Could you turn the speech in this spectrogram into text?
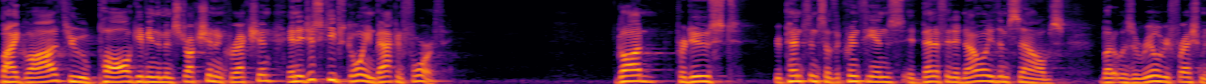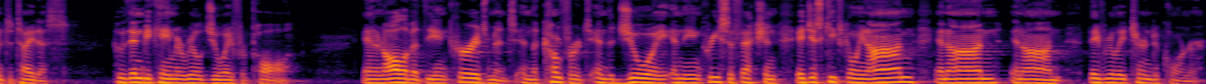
By God through Paul giving them instruction and correction. And it just keeps going back and forth. God produced repentance of the Corinthians. It benefited not only themselves, but it was a real refreshment to Titus who then became a real joy for Paul. And in all of it, the encouragement and the comfort and the joy and the increased affection, it just keeps going on and on and on. They've really turned a corner.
